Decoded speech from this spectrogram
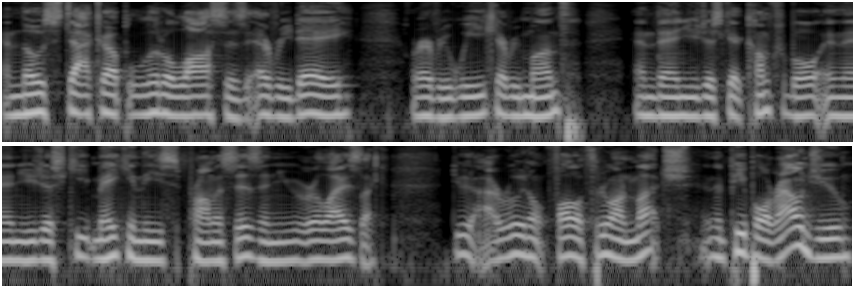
and those stack up little losses every day, or every week, every month, and then you just get comfortable, and then you just keep making these promises, and you realize like, dude, I really don't follow through on much, and then people around you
